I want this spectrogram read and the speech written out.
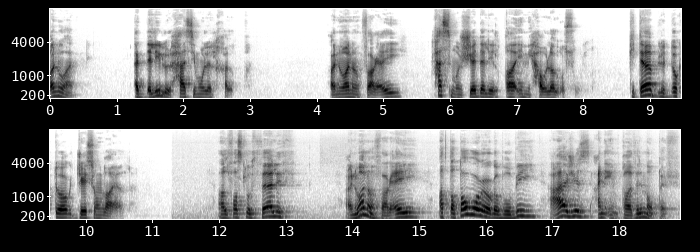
عنوان الدليل الحاسم للخلق. عنوان فرعي حسم الجدل القائم حول الأصول. كتاب للدكتور جيسون لايل. الفصل الثالث عنوان فرعي التطور الربوبي عاجز عن إنقاذ الموقف.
